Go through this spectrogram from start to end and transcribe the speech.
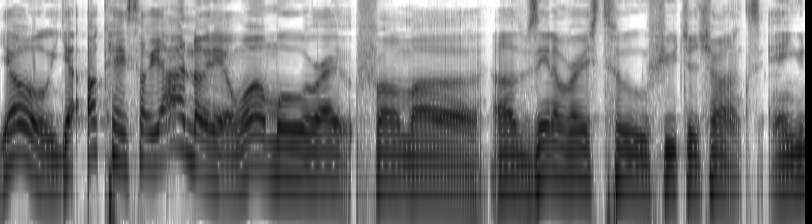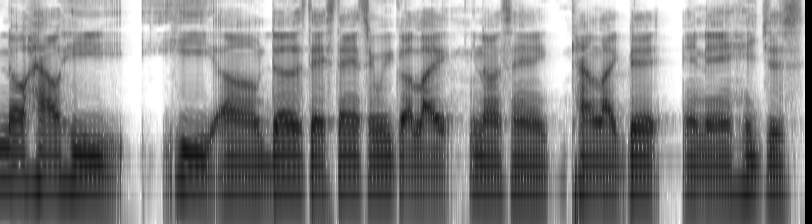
Yo, yeah, okay, so y'all know that one move right from uh, uh Xenoverse 2 Future Trunks, and you know how he he um does that stance and we go like, you know what I'm saying, kinda like that, and then he just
